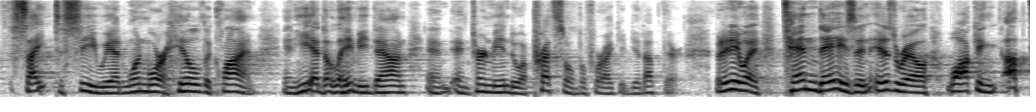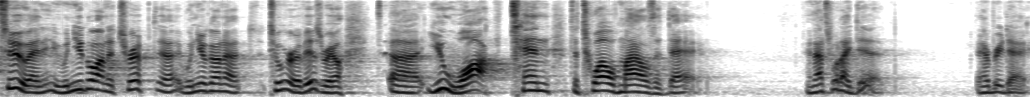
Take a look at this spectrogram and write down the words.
sight to see. We had one more hill to climb. And he had to lay me down and, and turn me into a pretzel before I could get up there. But anyway, 10 days in Israel, walking up to, and when you go on a trip, to, when you go on a tour of Israel, uh, you walk 10 to 12 miles a day. And that's what I did every day.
